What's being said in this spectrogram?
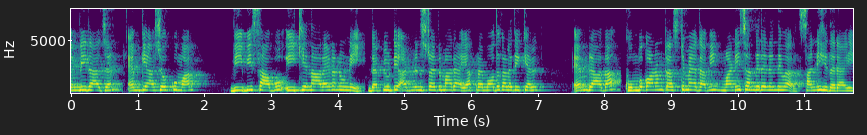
M V Rajan M K Ashok Kumar V B Sabu E K Narayanan Unni deputy അഡ്മിനിസ്ട്രേറ്റർമാരായ പ്രമോദ് കളരിക്കൽ എം രാധ കുംഭകോണം ട്രസ്റ്റ് മേധാവി മണി ചന്ദ്രൻ എന്നിവർ സന്നിഹിതരായി.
